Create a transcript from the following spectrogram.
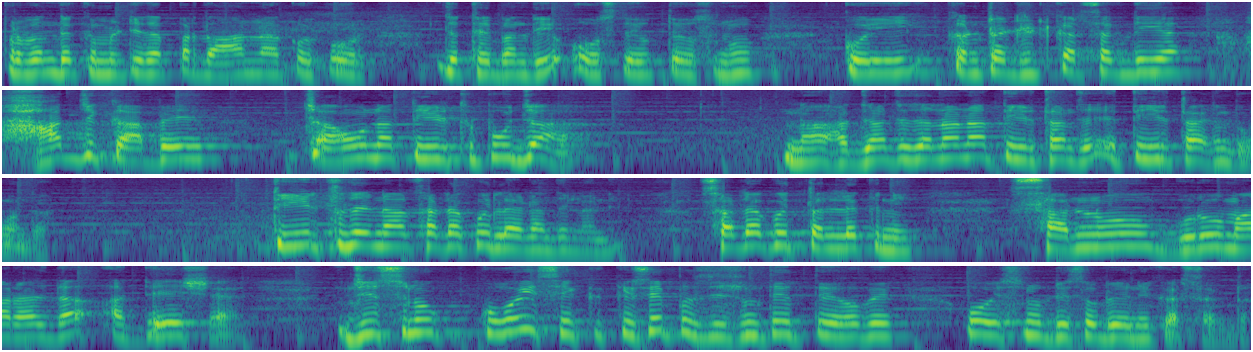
ਪ੍ਰਬੰਧਕ ਕਮੇਟੀ ਦਾ ਪ੍ਰਧਾਨ, ਨਾ ਕੋਈ ਹੋਰ ਜਥੇਬੰਦੀ ਉਸ ਦੇ ਉੱਤੇ ਉਸ ਨੂੰ ਕੋਈ ਕੰਟਰਡਿਕਟ ਕਰ ਸਕਦੀ ਹੈ। ਹੱਜ ਕਾਬੇ ਚਾਉ ਨਾ ਤੀਰਥ ਪੂਜਾ। ਨਾ ਹੱਜਾਂ 'ਚ ਜਾਣਾ ਨਾ ਤੀਰਥਾਂ 'ਚ, ਇਹ ਤੀਰਥ ਆ ਹਿੰਦੂਆਂ ਦਾ। ਤੀਰਥ ਦੇ ਨਾਲ ਸਾਡਾ ਕੋਈ ਲੈਣਾ ਦੇਣਾ ਨਹੀਂ। ਸਾਡਾ ਕੋਈ ਤਲਕ ਨਹੀਂ। ਸਾਨੂੰ ਗੁਰੂ ਮਹਾਰਾਜ ਦਾ ਆਦੇਸ਼ ਹੈ। ਜਿਸ ਨੂੰ ਕੋਈ ਸਿੱਖ ਕਿਸੇ ਪੋਜੀਸ਼ਨ ਤੇ ਉੱਤੇ ਹੋਵੇ, ਉਹ ਇਸ ਨੂੰ ਡਿਸਓਬੇ ਨਹੀਂ ਕਰ ਸਕਦਾ।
